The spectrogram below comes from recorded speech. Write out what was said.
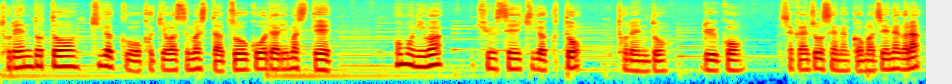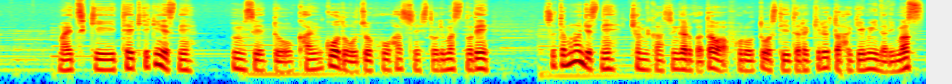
トレンドと企画を掛け合わせました造語でありまして、主には旧世企画とトレンド、流行、社会情勢なんかを交えながら、毎月定期的にですね、運勢と会員行動を情報発信しておりますので、そういったものにですね、興味関心がある方はフォロー等していただけると励みになります。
